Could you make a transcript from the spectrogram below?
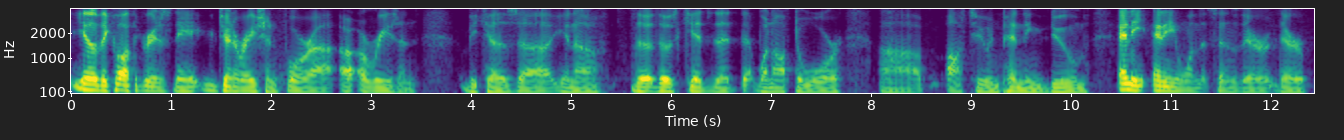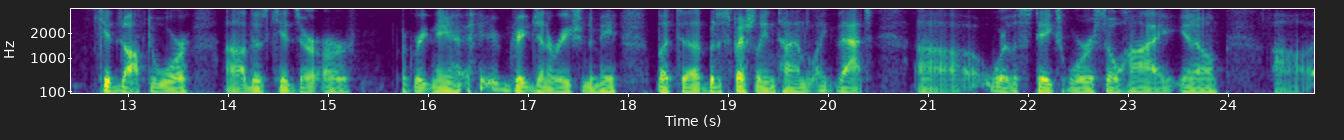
you know, they call it the greatest na- generation for a, a reason because uh, you know the, those kids that, that went off to war, uh, off to impending doom. Any anyone that sends their their kids off to war, uh, those kids are, are a great na- great generation to me. But uh, but especially in times like that, uh, where the stakes were so high, you know. Uh,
